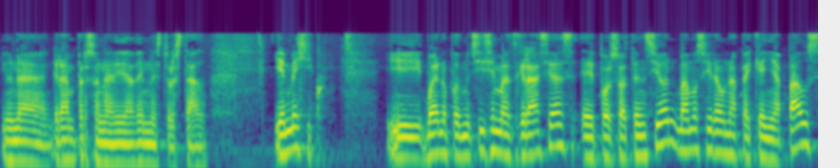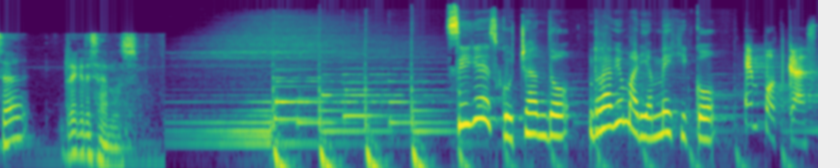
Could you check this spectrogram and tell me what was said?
y una gran personalidad en nuestro estado y en México. Y bueno, pues muchísimas gracias eh, por su atención. Vamos a ir a una pequeña pausa. Regresamos. Sigue escuchando Radio María México en podcast.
